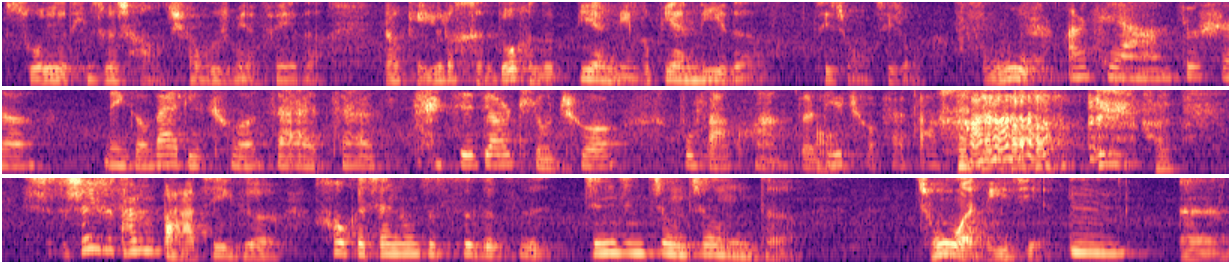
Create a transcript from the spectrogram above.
所有停车场全部都是免费的，然后给予了很多很多便民和便利的这种这种服务。而且啊，就是那个外地车在在在街边停车不罚款，本地车牌罚款。还，所以说他们把这个“好客山东”这四个字真真正正的，从我理解，嗯，呃。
